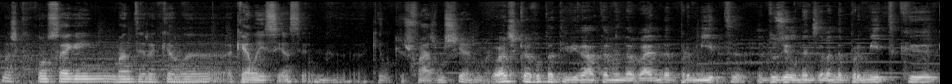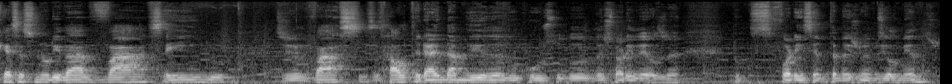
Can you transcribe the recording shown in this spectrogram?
mas que conseguem manter aquela, aquela essência, aquilo que os faz mexer. Não é? Eu acho que a rotatividade também da banda permite, dos elementos da banda, permite que, que essa sonoridade vá saindo, vá se, alterando à medida do curso do- da história deles, né? porque se forem sempre também os mesmos elementos,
